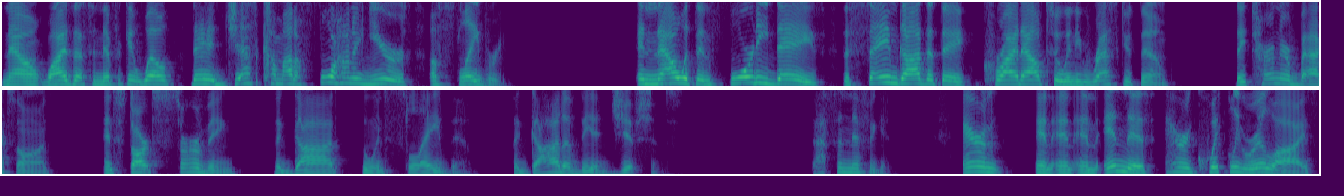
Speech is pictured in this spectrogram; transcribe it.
Now, why is that significant? Well, they had just come out of 400 years of slavery. And now, within 40 days, the same God that they cried out to and He rescued them, they turn their backs on and start serving the God who enslaved them, the God of the Egyptians. That's significant. Aaron, and, and, and in this, Aaron quickly realized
